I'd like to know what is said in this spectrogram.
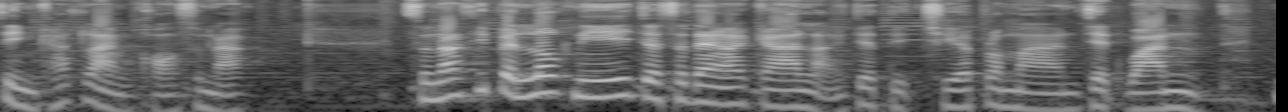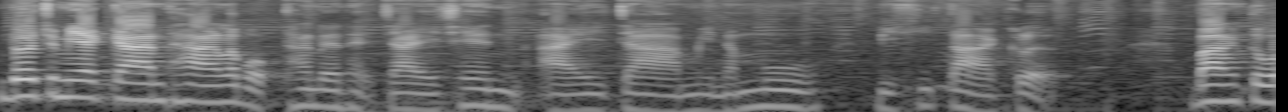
สิ่งคัดหลั่งของสุนัข สุนัขที่เป็นโรคนี้จะแสดงอาการหลังจากติดเชื้อประมาณ 7 วัน โดยจะมีอาการทางระบบทางเดินหายใจ เช่น ไอจาม มีน้ำมูก มีขี้ตาเกลอะบางตัว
